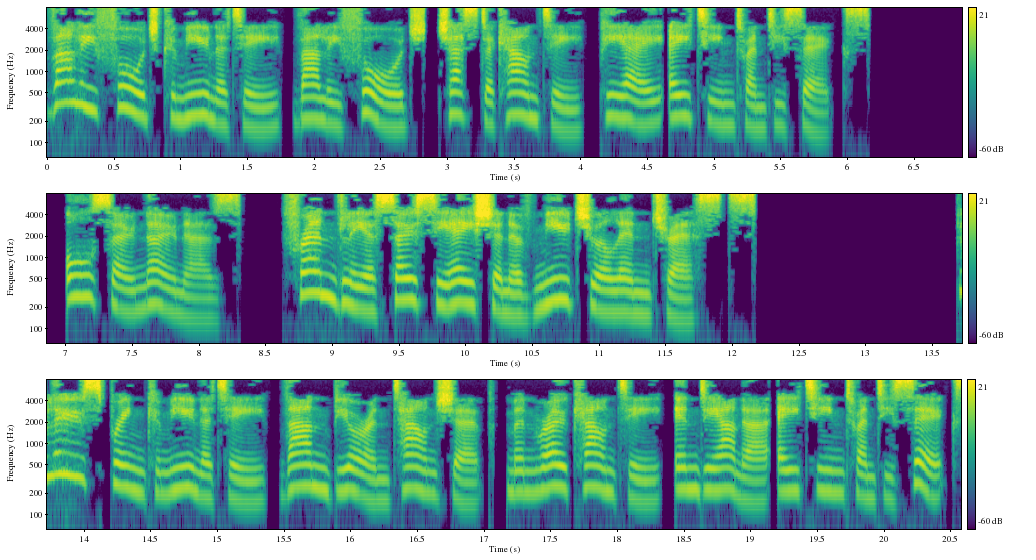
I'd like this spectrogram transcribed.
Valley Forge Community, Valley Forge, Chester County, PA 1826. Also known as, "...friendly association of mutual interests." Blue Spring Community, Van Buren Township, Monroe County, Indiana 1826.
